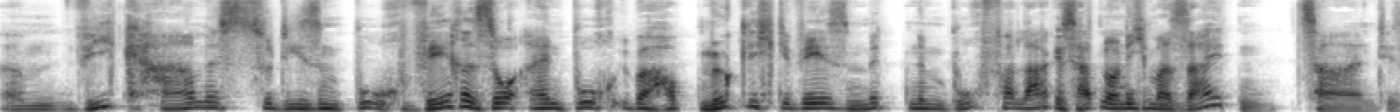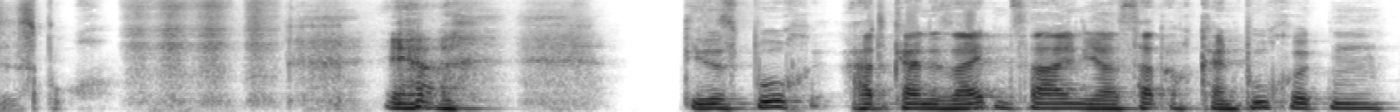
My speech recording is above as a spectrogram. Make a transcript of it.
Ähm, wie kam es zu diesem Buch? Wäre so ein Buch überhaupt möglich gewesen mit einem Buchverlag? Es hat noch nicht mal Seitenzahlen, dieses Buch. Ja, dieses Buch hat keine Seitenzahlen, ja, es hat auch keinen Buchrücken,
